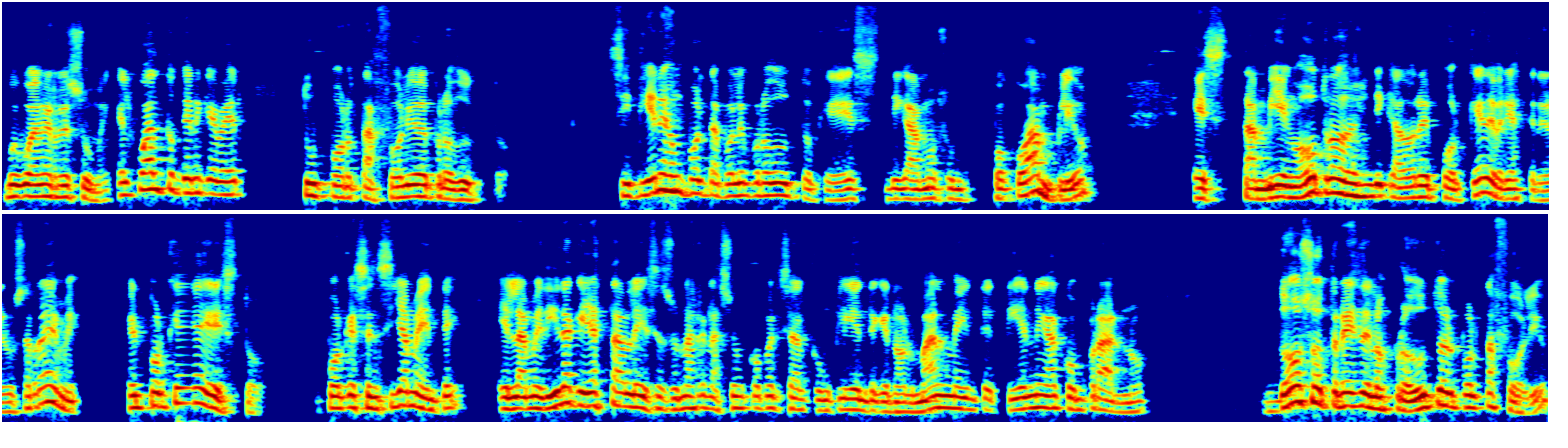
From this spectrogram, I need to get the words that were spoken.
muy buen resumen. El cuarto tiene que ver tu portafolio de producto si tienes un portafolio de producto que es, digamos, un poco amplio, es también otro de los indicadores por qué deberías tener un CRM. ¿El por qué esto? Porque sencillamente, en la medida que ya estableces una relación comercial con un cliente que normalmente tienden a comprarnos dos o tres de los productos del portafolio,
